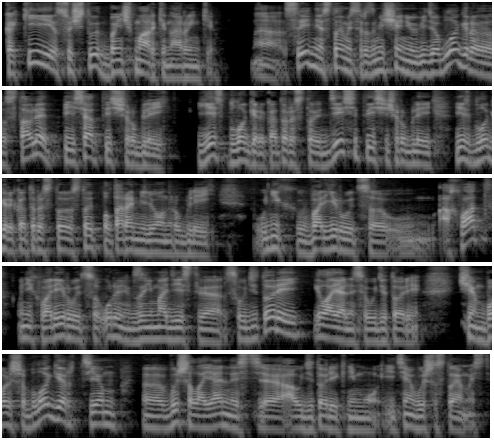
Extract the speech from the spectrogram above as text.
Какие существуют бенчмарки на рынке? Э, средняя стоимость размещения у видеоблогера составляет 50 тысяч рублей. Есть блогеры, которые стоят 10 тысяч рублей, есть блогеры, которые стоят, полтора миллиона рублей. У них варьируется охват, у них варьируется уровень взаимодействия с аудиторией и лояльность аудитории. Чем больше блогер, тем э, выше лояльность э, аудитории к нему и тем выше стоимость.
